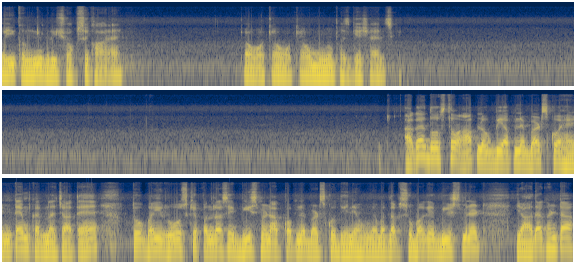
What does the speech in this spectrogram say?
वही कंगनी बड़ी शौक से खा रहा है। क्या हुआ क्या हुआ क्या हुआ? मुँह में फंस गया शायद इसके। अगर दोस्तों आप लोग भी अपने बर्ड्स को हैंड टाइम करना चाहते हैं तो भाई रोज़ के 15 से 20 मिनट आपको अपने बर्ड्स को देने होंगे। मतलब सुबह के 20 मिनट या आधा घंटा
